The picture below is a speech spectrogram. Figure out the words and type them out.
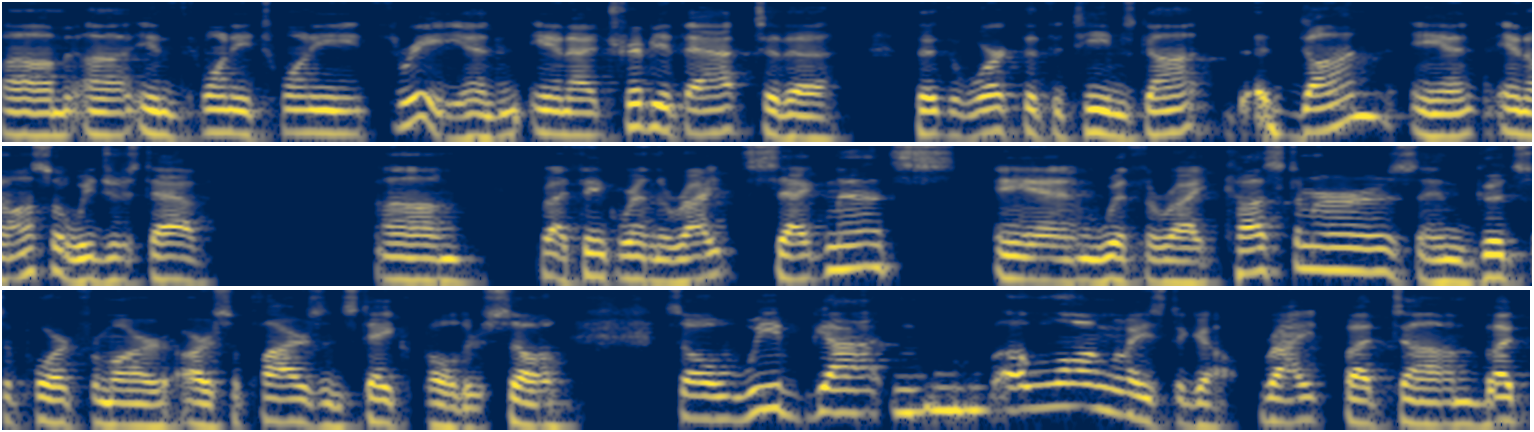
um, uh, in 2023. And, and I attribute that to the, the, the work that the team's got done. And, and also we just have, um, I think we're in the right segments and with the right customers and good support from our, our suppliers and stakeholders. So, so we've got a long ways to go, right? But um, but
